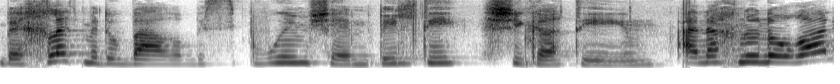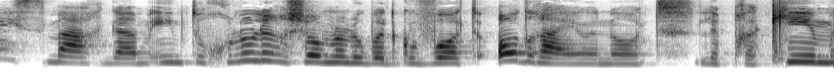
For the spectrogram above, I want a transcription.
בהחלט מדובר בסיפורים שהם בלתי שגרתיים. אנחנו נורא נשמח גם אם תוכלו לרשום לנו בתגובות עוד רעיונות לפרקים,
